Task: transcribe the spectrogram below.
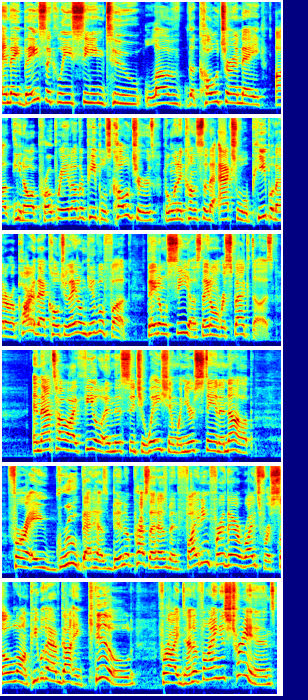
and they basically seem to love the culture and they, uh, you know, appropriate other people's cultures. But when it comes to the actual people that are a part of that culture, they don't give a fuck. They don't see us. They don't respect us. And that's how I feel in this situation when you're standing up for a group that has been oppressed, that has been fighting for their rights for so long, people that have gotten killed for identifying as trans.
